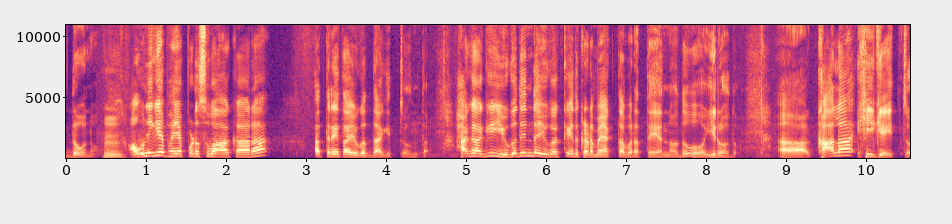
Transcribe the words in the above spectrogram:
ಇದ್ದವನು. ಅವನಿಗೆ ಭಯಪಡಿಸುವ ಆಕಾರ ತ್ರೇತಾಯುಗದ್ದಾಗಿತ್ತು ಅಂತ. ಹಾಗಾಗಿ ಯುಗದಿಂದ ಯುಗಕ್ಕೆ ಇದು ಕಡಿಮೆ ಆಗ್ತಾ ಬರುತ್ತೆ ಅನ್ನೋದು ಇರೋದು. ಕಾಲ ಹೀಗೆ ಇತ್ತು.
